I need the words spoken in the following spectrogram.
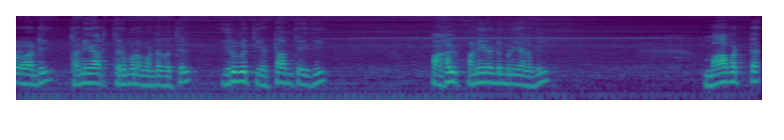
விக்கிரவாண்டி தனியார் திருமண மண்டபத்தில் இருபத்தி எட்டாம் தேதி பகல் பனிரெண்டு மணி அளவில் மாவட்ட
